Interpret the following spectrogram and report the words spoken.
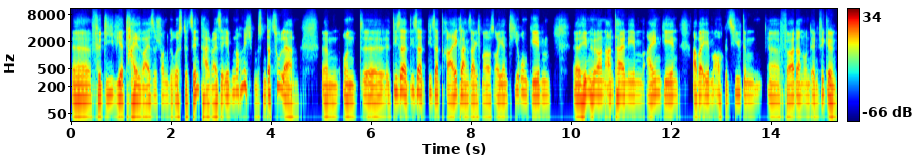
äh, für die wir teilweise schon gerüstet sind, teilweise eben noch nicht, müssen dazulernen. Ähm, und äh, dieser, dieser, dieser Dreiklang, sage ich mal, aus Orientierung geben, äh, hinhören, Anteil nehmen, eingehen, aber eben auch gezieltem äh, Fördern und Entwickeln,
